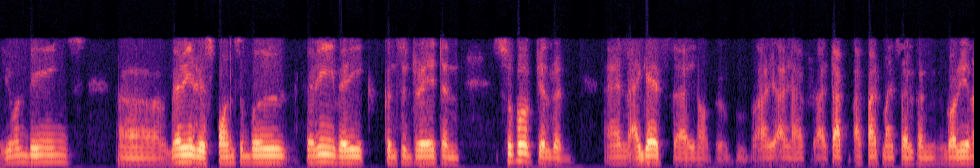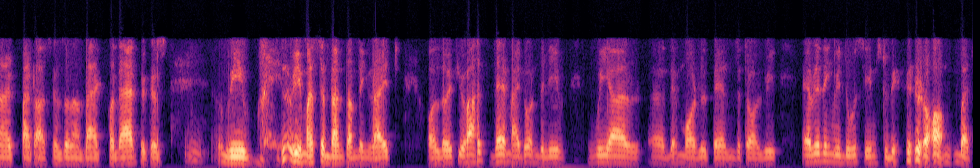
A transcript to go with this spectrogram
human beings, uh, very responsible, very very considerate, and superb children and I guess uh, you know I, I have I tap I pat myself and Gauri and I pat ourselves on our back for that because mm. we you know, we must have done something right. Although if you ask them, I don't believe we are uh, the model parents at all. We everything we do seems to be wrong, but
